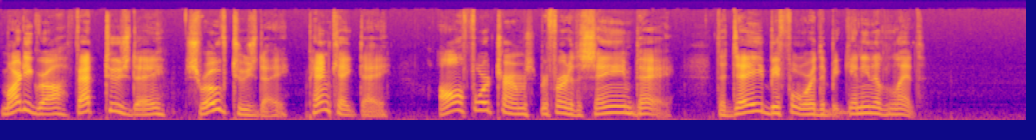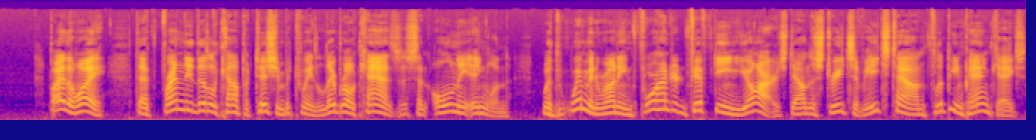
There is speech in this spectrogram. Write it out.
Mardi Gras, Fat Tuesday, Shrove Tuesday, Pancake Day, all four terms refer to the same day, the day before the beginning of Lent. By the way, that friendly little competition between Liberal Kansas and Olney England, with women running 415 yards down the streets of each town flipping pancakes,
